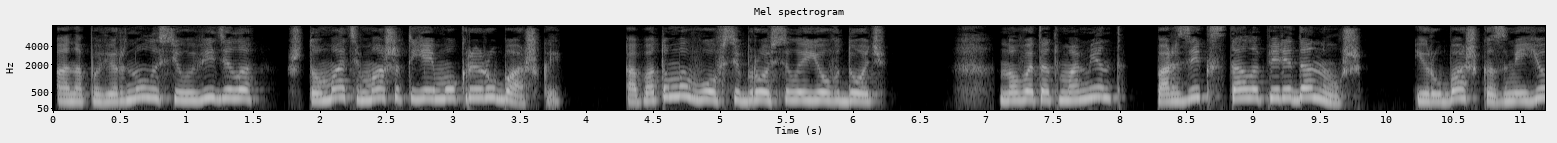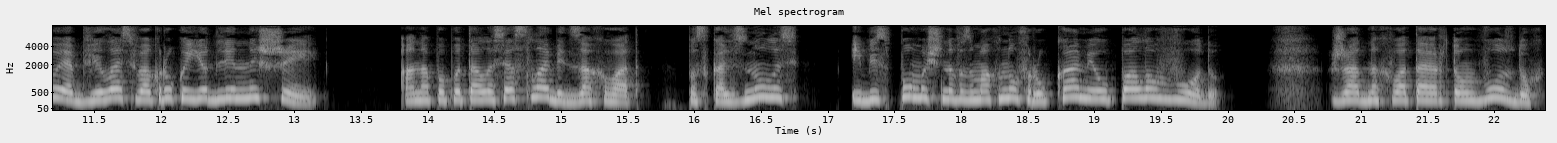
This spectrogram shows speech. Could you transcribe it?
Она повернулась и увидела, что мать машет ей мокрой рубашкой, а потом и вовсе бросила ее в дочь. Но в этот момент Парзик стала перед Ануш, и рубашка змеей обвелась вокруг ее длинной шеи. Она попыталась ослабить захват, поскользнулась и, беспомощно взмахнув руками, упала в воду. Жадно хватая ртом воздух,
